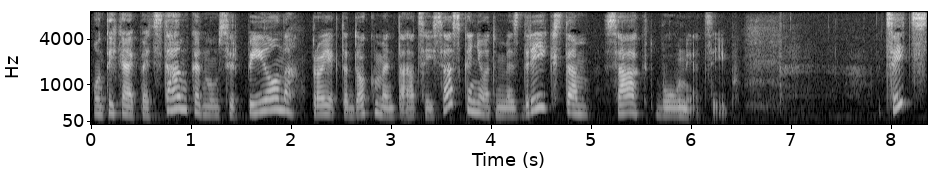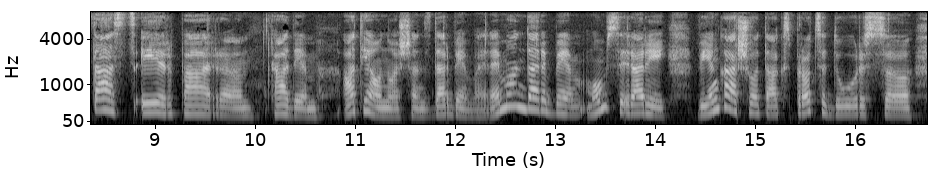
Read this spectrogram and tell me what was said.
Un tikai pēc tam, kad mums ir pilna projekta dokumentācija saskaņota, mēs drīkstam sākt būvniecību. Cits stāsts ir par um, kādiem atjaunošanas darbiem vai remontdarbiem. Mums ir arī vienkāršotākas procedūras, uh,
